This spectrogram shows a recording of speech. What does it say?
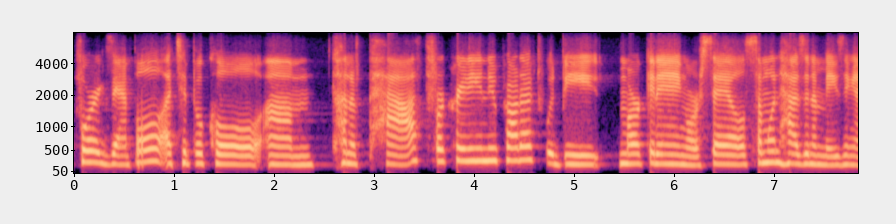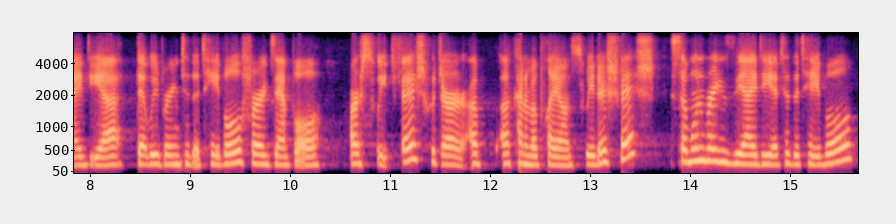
for example, a typical um, kind of path for creating a new product would be marketing or sales. Someone has an amazing idea that we bring to the table. For example, are sweet fish, which are a, a kind of a play on Swedish fish. Someone brings the idea to the table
